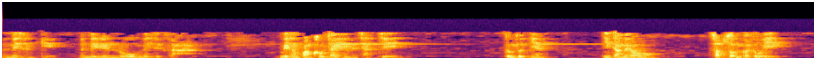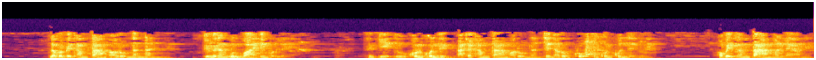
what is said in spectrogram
มันไม่สังเกต มันไม่เรียนรู้ มันไม่ศึกษา ไม่ทำความเข้าใจให้มันชัดเจน ตรงจุดเนี้ยยิ่งทำให้เราสับสนกับตัวเอง แล้วก็ไปทำตามอารมณ์นั้นๆจนกระทั่งวุ่นวายไปหมดเลย สังเกตดูคนคนหนึ่งอาจจะทำตามอารมณ์นั้น เช่นอารมณ์โกรธของคนคนหนึ่งเนี่ยพอไปทำตามมันแล้วเนี่ย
